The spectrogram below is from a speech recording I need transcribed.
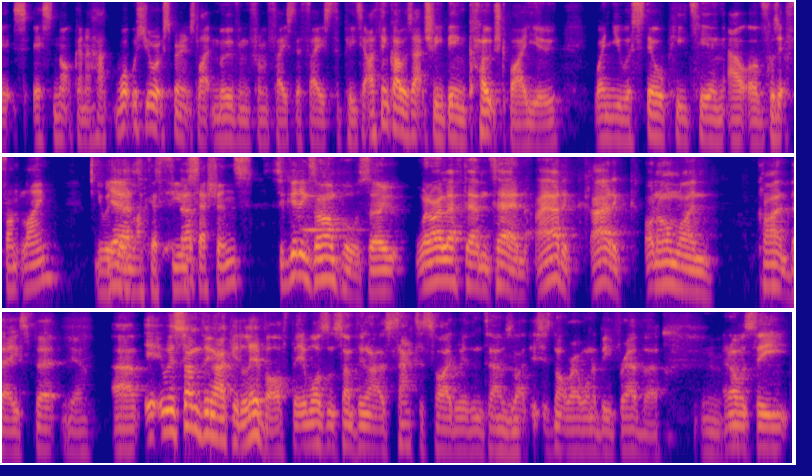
it's it's not going to happen. What was your experience like moving from face to face to PT? I think I was actually being coached by you when you were still PTing out of was it frontline? You were yeah, doing like a few sessions. It's a good example. So when I left M10, I had a I had a, an online client base, but yeah, uh, it, it, was something I could live off, but it wasn't something I was satisfied with in terms of mm. like this is not where I want to be forever. Mm. And obviously,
